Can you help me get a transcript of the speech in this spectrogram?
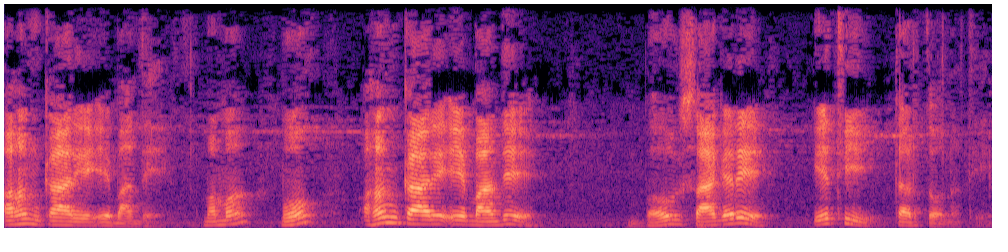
અહંકારે એ બાંધે. મમ મો અહંકારે એ બાંધે. ભવસાગરે એથી તરતો નથી.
